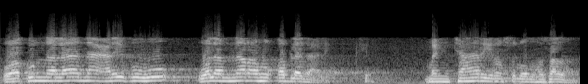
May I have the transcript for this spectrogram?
wa kunna la na'rifuhu wa lam narahu qabla dhalik. Mencari Rasulullah SAW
